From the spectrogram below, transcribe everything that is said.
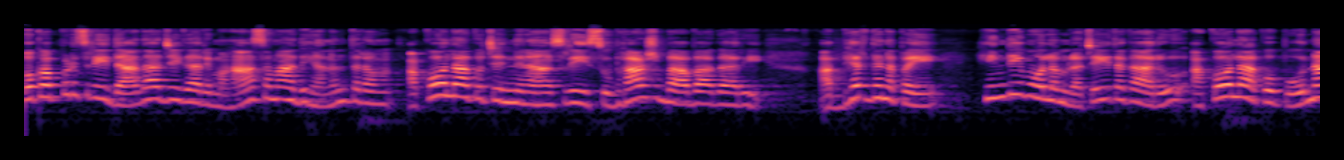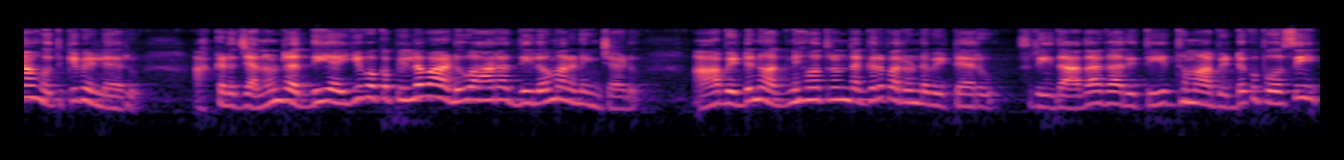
ఒకప్పుడు శ్రీ దాదాజీ గారి మహాసమాధి అనంతరం అకోలాకు చెందిన శ్రీ సుభాష్ బాబా గారి అభ్యర్థనపై హిందీ మూలం రచయిత గారు అకోలాకు పూర్ణాహుతికి వెళ్ళారు. అక్కడ జనం రద్దీ అయ్యి ఒక పిల్లవాడు ఆ రద్దీలో మరణించాడు. ఆ బిడ్డను అగ్నిహోత్రం దగ్గర పరుండబెట్టారు. శ్రీ దాదాగారి తీర్థం ఆ బిడ్డకు పోసి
